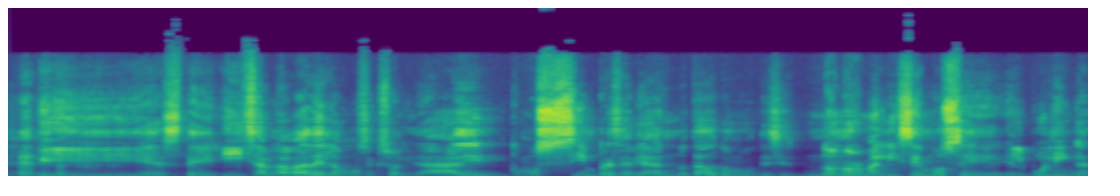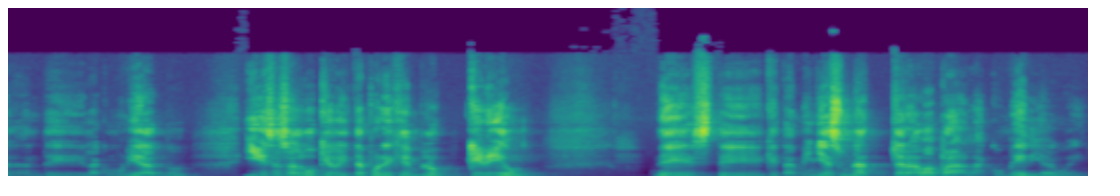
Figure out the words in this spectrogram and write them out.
y este y se hablaba de la homosexualidad y como siempre se había notado como decir no normalicemos eh, el bullying ante la comunidad, ¿no? Y eso es algo que ahorita, por ejemplo, creo este que también ya es una traba para la comedia, güey.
